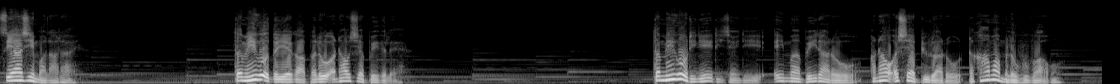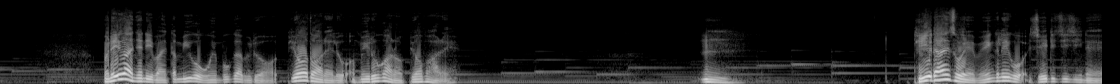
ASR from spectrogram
ဆရာရှိမှလာထိုင်သမီးကိုတရေကဘလို့အနောက်ရှက်ပေးတယ်လဲသမီးကိုဒီနေ့ဒီချိန်ထိအိမ်မက်ပေးတာတော့အနောက်အရှက်ပြူတာတော့တခါမှမလုပ်ဘူးပါဘူးမနေ့ကညနေပိုင်းသမီးကိုဝင်ပူးကပ်ပြီးတော့ပြောသွားတယ်လို့အမေတို့ကတော့ပြောပါတယ်อืม ဒီအတိုင်းဆိုရင်မိန်းကလေးကိုအရေးတကြီးကြီးနဲ့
